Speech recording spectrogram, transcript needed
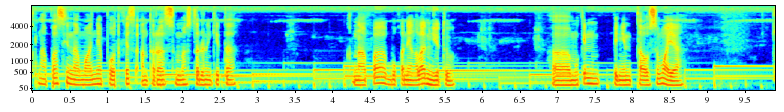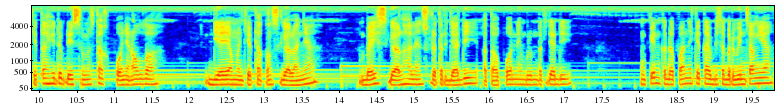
Kenapa sih namanya podcast antara semester ini kita? Kenapa bukan yang lain gitu? Uh, Mungkin pengen tahu semua ya. Kita hidup di semesta kepunyaan Allah. Dia yang menciptakan segalanya baik segala hal yang sudah terjadi ataupun yang belum terjadi. Mungkin ke depannya kita bisa berbincang ya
